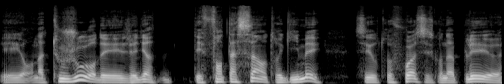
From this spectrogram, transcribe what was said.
Et on a toujours des, j'allais dire, des fantassins entre guillemets. C'est autrefois, c'est ce qu'on appelait euh,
